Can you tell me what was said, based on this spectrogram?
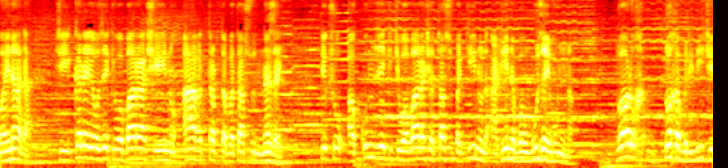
وینا ده چې کله یو ځای کې وبا راشي نو هغه طرف ته به تاسو نه ځئ ټیک شو او کوم ځای کې چې وبا راشي تاسو پکې نو د هغې نه به وځئ هم نه دواړو دوه خبرې دي چې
